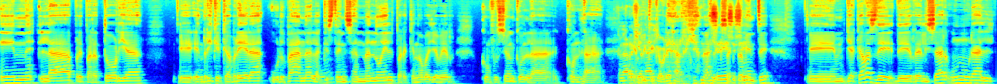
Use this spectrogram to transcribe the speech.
en la preparatoria eh, Enrique Cabrera Urbana, la que está en San Manuel, para que no vaya a haber confusión con la, con la, Enrique Cabrera regional, exactamente. Eh, y acabas de, realizar un mural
